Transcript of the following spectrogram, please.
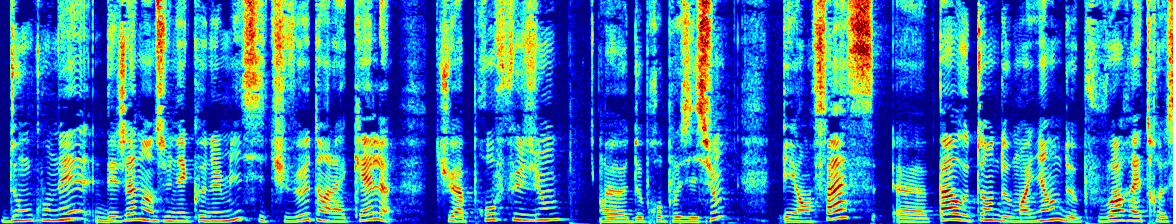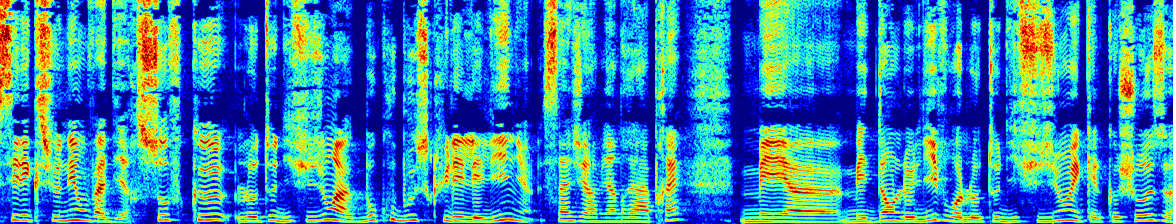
Donc on est déjà dans une économie, si tu veux, dans laquelle tu as profusion euh, de propositions et en face, pas autant de moyens de pouvoir être sélectionné, on va dire. Sauf que l'autodiffusion a beaucoup bousculé les lignes, ça j'y reviendrai après, mais dans le livre, l'autodiffusion est quelque chose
